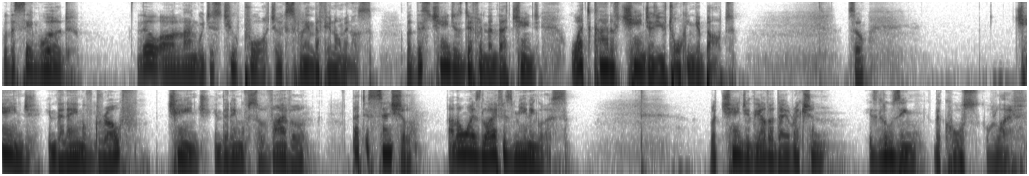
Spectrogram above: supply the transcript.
with the same word, though our language is too poor to explain the phenomena. But this change is different than that change. What kind of change are you talking about? So, change in the name of growth, change in the name of survival, that's essential. Otherwise, life is meaningless. But change in the other direction is losing the course of life,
